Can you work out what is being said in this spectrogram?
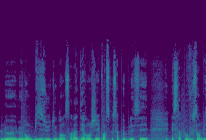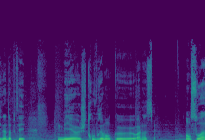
le, le nom bisu dedans ça va déranger parce que ça peut blesser et ça peut vous sembler inadapté. Mais euh, je trouve vraiment que, voilà, en soi,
